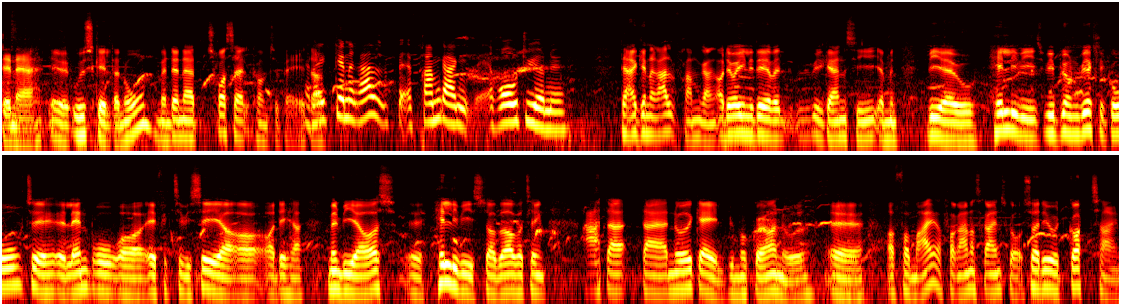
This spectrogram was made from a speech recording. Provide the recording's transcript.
Den er øh, udskilt af nogen, men den er trods alt kommet tilbage. Er der ikke generelt fremgang af rovdyrene? Der er generelt fremgang, og det var egentlig det, jeg vil, vil gerne sige. Jamen, vi er jo heldigvis, vi er blevet virkelig gode til øh, landbrug og effektivisere og, og det her, men vi er også øh, heldigvis stoppet op og tænkt, ah, der, der er noget galt, vi må gøre noget. Øh, og for mig og for Randers Regnskov, så er det jo et godt tegn,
